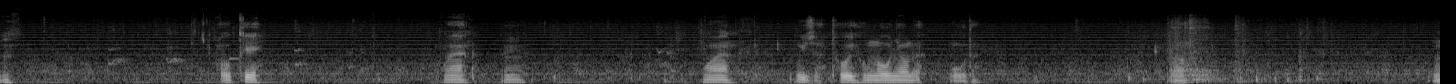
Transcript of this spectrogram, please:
ừ. ok. Ngoan. Ừ. ngoan ui giời, thôi, không nô nhau nữa, ngủ thôi. Rồi ừ.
